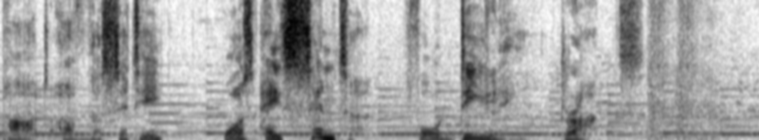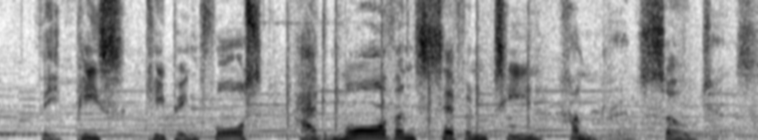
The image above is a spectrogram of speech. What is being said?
part of the city was a centre for dealing drugs. The peacekeeping force had more than 1,700 soldiers.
